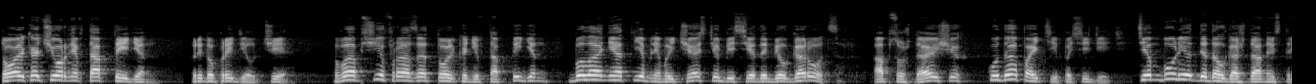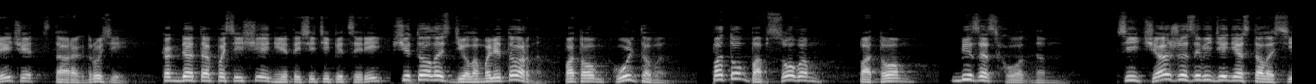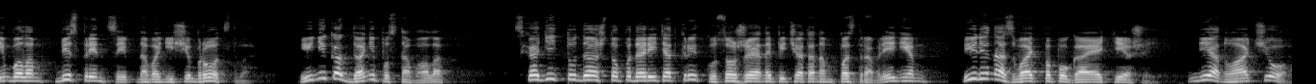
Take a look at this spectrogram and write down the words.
«Только Чернев Топтыгин!» – предупредил Че. Вообще фраза «только не в Топтыгин» была неотъемлемой частью беседы белгородцев, обсуждающих, куда пойти посидеть. Тем более для долгожданной встречи старых друзей. Когда-то посещение этой сети пиццерий считалось делом элитарным, потом культовым, потом попсовым, потом безысходным. Сейчас же заведение стало символом беспринципного нищебродства и никогда не пустовало. Сходить туда, что подарить открытку с уже напечатанным поздравлением или назвать попугая Кешей. Не, ну а чё?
